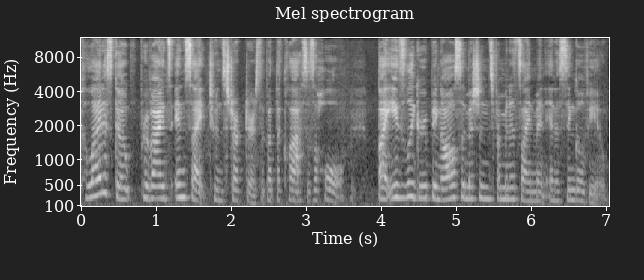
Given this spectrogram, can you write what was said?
Kaleidoscope provides insight to instructors about the class as a whole by easily grouping all submissions from an assignment in a single view.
